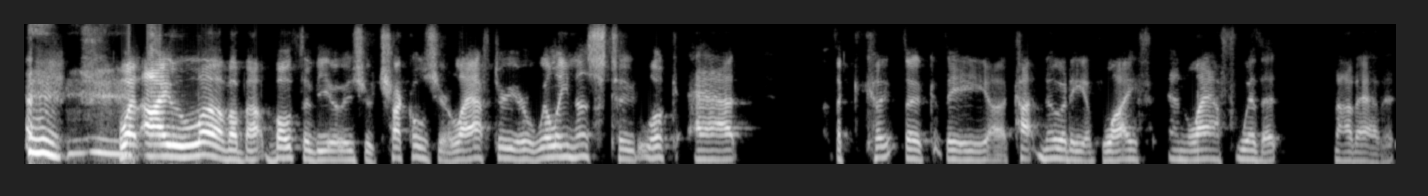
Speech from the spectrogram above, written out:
what I love about both of you is your chuckles, your laughter, your willingness to look at the the the uh, continuity of life and laugh with it, not at it.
